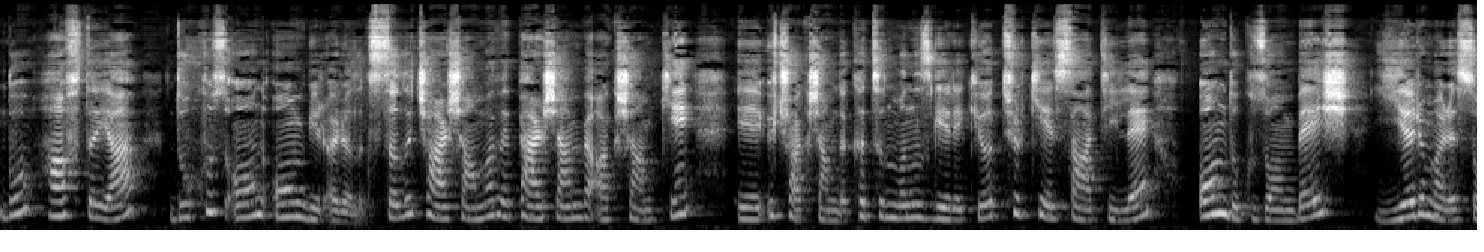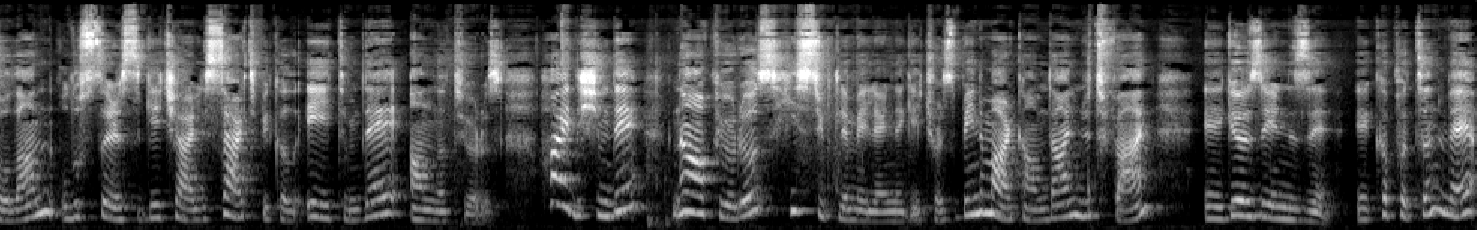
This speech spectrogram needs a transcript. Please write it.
bu haftaya 9, 10, 11 Aralık Salı, Çarşamba ve Perşembe akşamki 3 e, akşamda katılmanız gerekiyor. Türkiye saatiyle 19-15 yarım arası olan uluslararası geçerli sertifikalı eğitimde anlatıyoruz. Haydi şimdi ne yapıyoruz? His yüklemelerine geçiyoruz. Benim arkamdan lütfen e, gözlerinizi e, kapatın ve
